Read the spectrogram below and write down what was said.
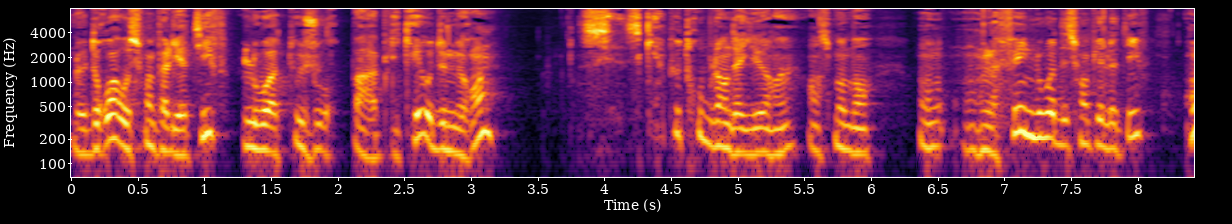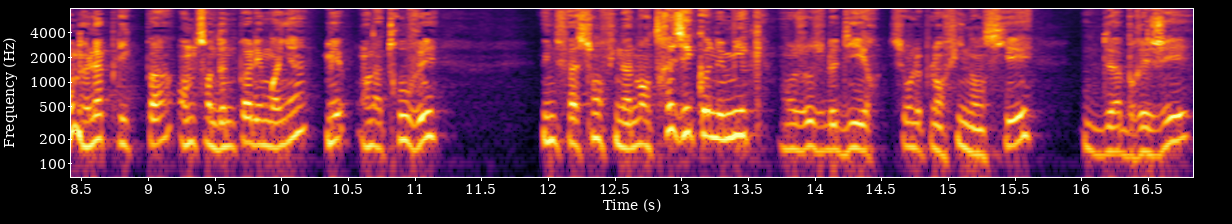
le droit aux soins palliatifs, loi toujours pas appliquée au demeurant, ce qui est un peu troublant d'ailleurs hein, en ce moment. On, a fait une loi des soins palliatifs, on ne l'applique pas, on ne s'en donne pas les moyens, mais on a trouvé une façon finalement très économique, moi j'ose le dire, sur le plan financier, d'abréger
